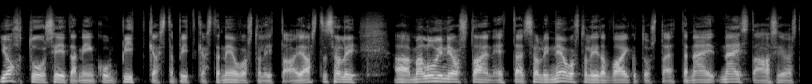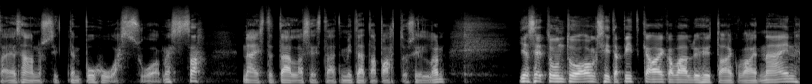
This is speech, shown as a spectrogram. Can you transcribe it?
johtuu siitä niin kuin pitkästä, pitkästä Neuvostoliittoajasta. Se oli, ää, mä luin jostain, että se oli Neuvostoliiton vaikutusta, että näi- näistä asioista ei saanut sitten puhua Suomessa, näistä tällaisista, että mitä tapahtui silloin. Ja se tuntuu, onko siitä pitkä aika vai lyhyt aika vai näin,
